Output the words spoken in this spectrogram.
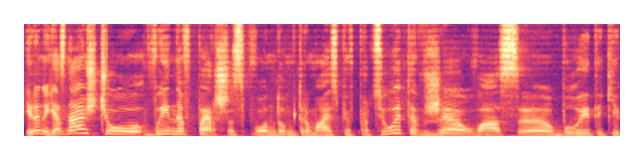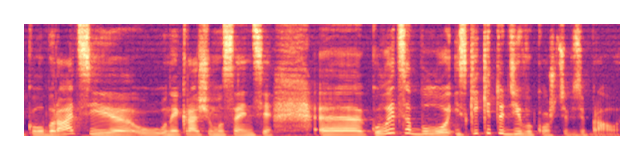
Ірино, я знаю, що ви не вперше з фондом Тримай співпрацюєте. Вже у вас е, були такі колаборації у, найкращому сенсі. Коли це було і скільки тоді ви коштів зібрали?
